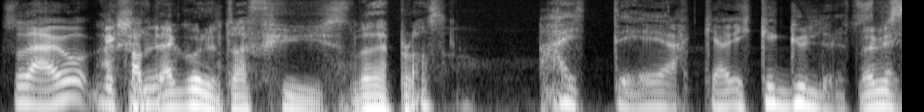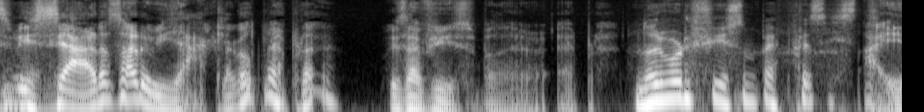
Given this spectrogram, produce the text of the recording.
Så det er jo er kan, jeg går rundt og er fysen med et eple. Altså. Nei, det er ikke jeg. Ikke gulrøttstenger. Men hvis, hvis jeg er det, så er det jo jækla godt med eple. Hvis jeg fyser på det eplet. Når var du fysen på eple sist? Nei,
